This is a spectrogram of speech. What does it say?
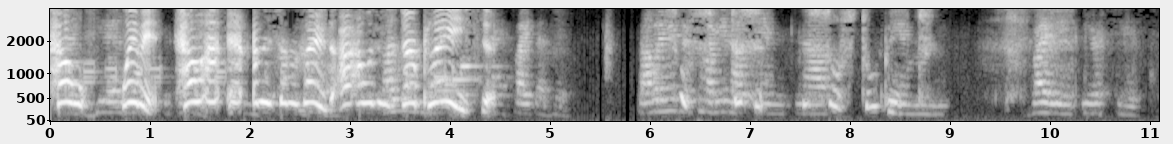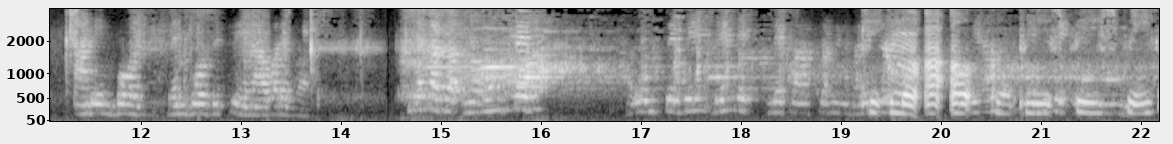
How? Wait a minute. How I, I'm in seventh place? I, I was in third place. This is, this is so stupid. Okay, come on. Uh, oh, come on, please, please, please.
